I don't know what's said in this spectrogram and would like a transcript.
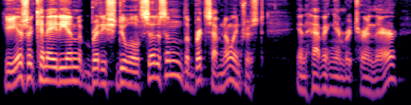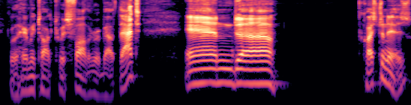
He is a Canadian British dual citizen. The Brits have no interest in having him return there. You'll hear me talk to his father about that. And uh, question is,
